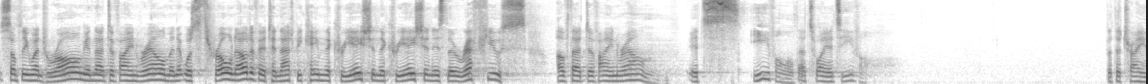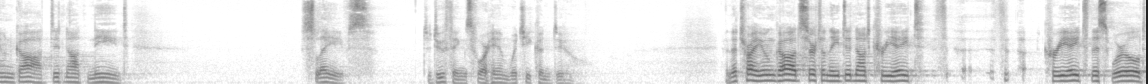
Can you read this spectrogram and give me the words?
something went wrong in that divine realm and it was thrown out of it, and that became the creation. The creation is the refuse of that divine realm. It's evil. That's why it's evil. But the triune God did not need slaves to do things for him which he couldn't do. And the triune God certainly did not create, th- create this world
